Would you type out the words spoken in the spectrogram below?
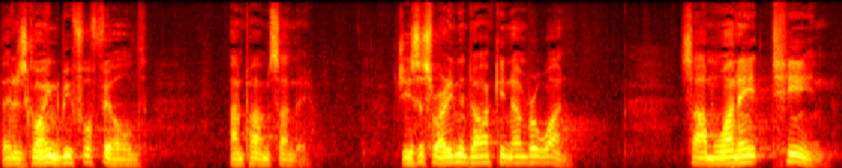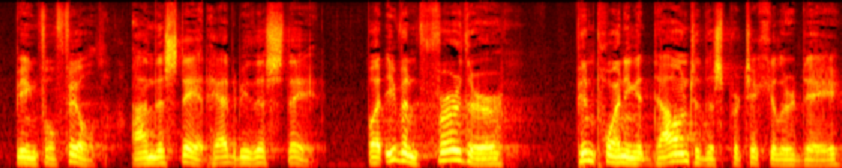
that is going to be fulfilled on Palm Sunday. Jesus riding the donkey, number one. Psalm 118 being fulfilled on this day. It had to be this day. But even further, pinpointing it down to this particular day,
